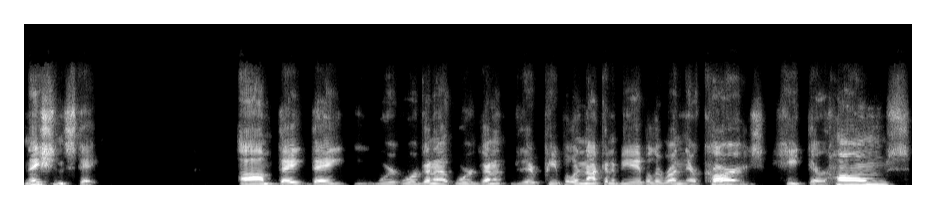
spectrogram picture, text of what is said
nation state. Um, they they we're, we're gonna we're gonna their people are not to be able to run their cars, heat their homes,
